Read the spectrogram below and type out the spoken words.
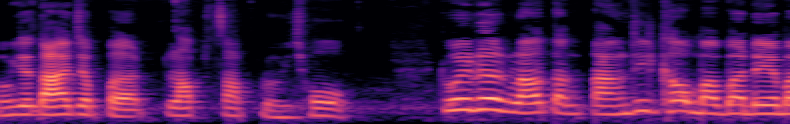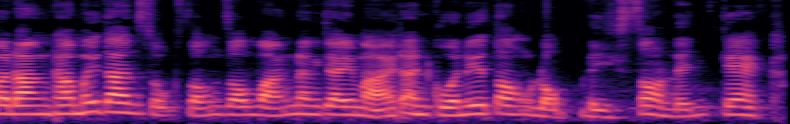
ดวงชะตาจะเปิดรับทรัพย์โดยโชค ด้วยเรื่องราวต่างๆ ที่เข้ามาบาเดบดังทำให้ท่านสุขสมสมหวังดังใจหมายท่านควรที่ต้องหลบหลีกซ่อนเลนแก้ไข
